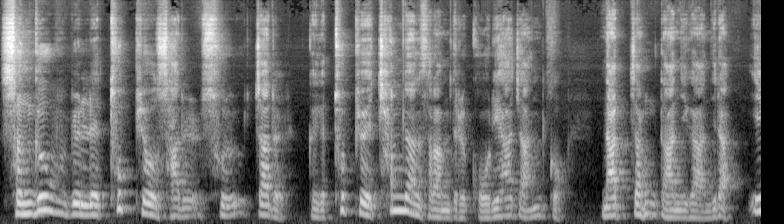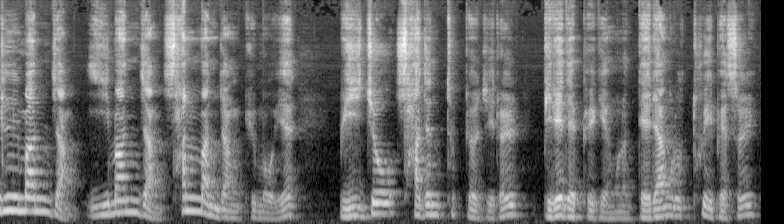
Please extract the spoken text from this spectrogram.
선거구별의 투표사를 숫자를 그러니까 투표에 참여한 사람들을 고려하지 않고 낱장 단위가 아니라 1만 장, 2만 장, 3만 장 규모의 위조 사전투표지를 비례대표의 경우는 대량으로 투입했을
